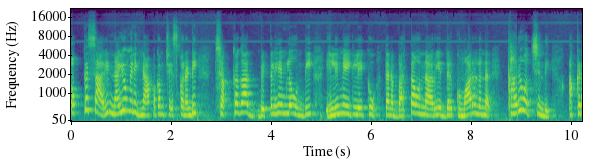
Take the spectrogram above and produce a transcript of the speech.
ఒక్కసారి నయోమిని జ్ఞాపకం చేసుకోనండి. చక్కగా బెత్తలహేంలో ఉంది. ఎలిమేలేకు తన భర్త ఉన్నారు. ఇద్దరు కుమారులు ఉన్నారు. కరు వచ్చింది. అక్కడ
